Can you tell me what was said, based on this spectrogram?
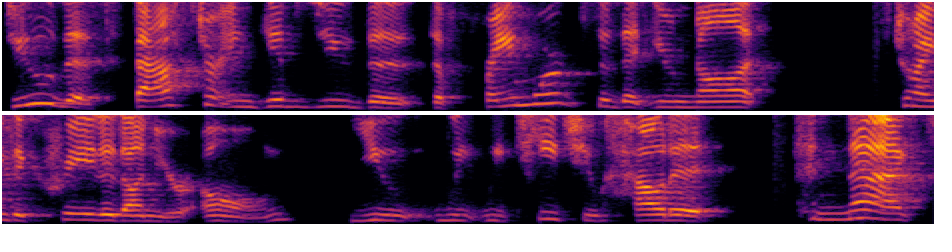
do this faster and gives you the the framework so that you're not trying to create it on your own. You we, we teach you how to connect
